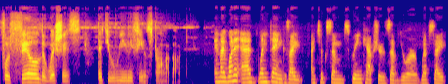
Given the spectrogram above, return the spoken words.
fulfill the wishes that you really feel strong about. And I want to add one thing because I, I took some screen captures of your website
